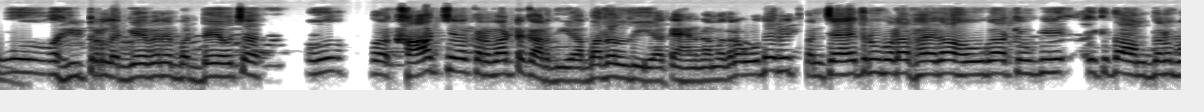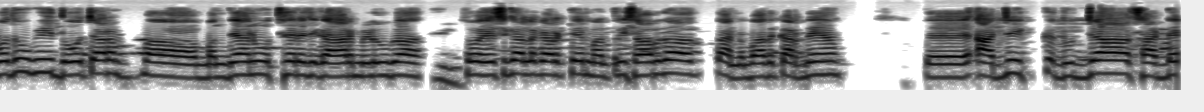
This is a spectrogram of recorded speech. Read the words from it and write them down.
ਉਹ ਹੀਟਰ ਲੱਗੇ ਹੋਏ ਨੇ ਵੱਡੇ ਉਹ ਚ ਉਹ ਖਾਦ ਚ ਕਨਵਰਟ ਕਰਦੀ ਆ ਬਦਲਦੀ ਆ ਕਹਿਣ ਦਾ ਮਤਲਬ। ਉਹਦੇ ਵਿੱਚ ਪੰਚਾਇਤ ਨੂੰ ਬੜਾ ਫਾਇਦਾ ਹੋਊਗਾ ਕਿਉਂਕਿ ਇੱਕ ਤਾਂ ਆਮਦਨ ਵਧੂਗੀ ਦੋ ਚਾਰ ਬੰਦਿਆਂ ਨੂੰ ਉੱਥੇ ਰੁਜ਼ਗਾਰ ਮਿਲੂਗਾ। ਸੋ ਇਸ ਗੱਲ ਕਰਕੇ ਮੰਤਰੀ ਸਾਹਿਬ ਦਾ ਧੰਨਵਾਦ ਕਰਦੇ ਆ। ਤੇ ਅੱਜ ਇੱਕ ਦੂਜਾ ਸਾਡੇ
